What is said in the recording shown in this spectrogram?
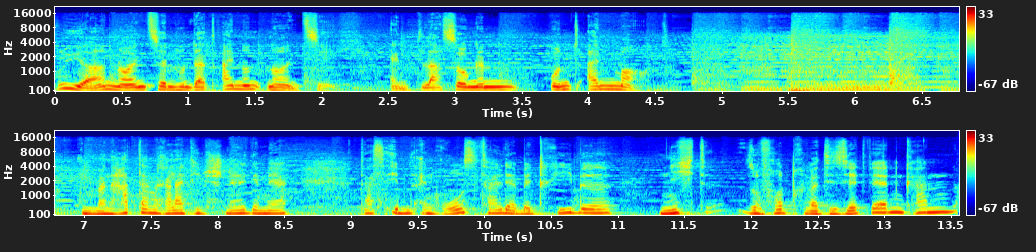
Frühjahr 1991. Entlassungen und ein Mord. Und man hat dann relativ schnell gemerkt, dass eben ein Großteil der Betriebe nicht sofort privatisiert werden kann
